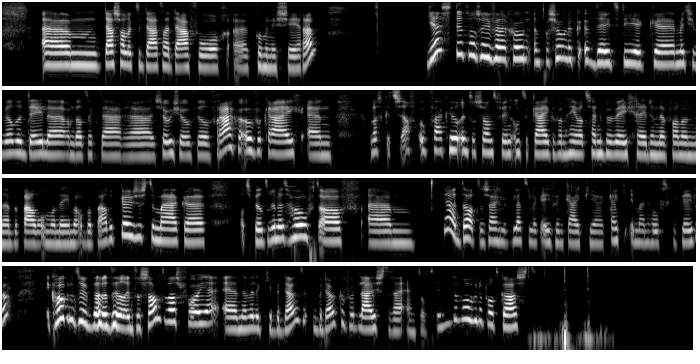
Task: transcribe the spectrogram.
Um, daar zal ik de data daarvoor uh, communiceren. Yes, dit was even gewoon een persoonlijke update die ik met je wilde delen. Omdat ik daar sowieso veel vragen over krijg. En omdat ik het zelf ook vaak heel interessant vind om te kijken van... hé, wat zijn de beweegredenen van een uh, bepaalde ondernemer om bepaalde keuzes te maken? Wat speelt er in het hoofd af? Um, ja, dat is eigenlijk letterlijk even een kijkje, kijkje in mijn hoofd gegeven. Ik hoop natuurlijk dat het heel interessant was voor je. En dan wil ik je bedankt, bedanken voor het luisteren. En tot in de volgende podcast.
